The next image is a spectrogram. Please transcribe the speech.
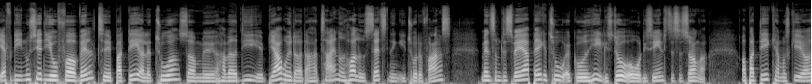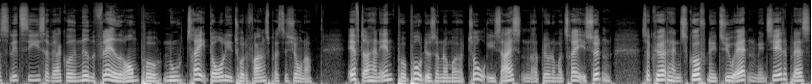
Ja, fordi nu siger de jo farvel til Bardet og Latour, som øh, har været de øh, bjergryttere, der har tegnet holdets satsning i Tour de France, men som desværre begge to er gået helt i stå over de seneste sæsoner. Og Bardet kan måske også lidt sige at være gået ned med flaget om på nu tre dårlige Tour de France præstationer. Efter han endte på podiet som nummer 2 i 16 og blev nummer 3 i 17, så kørte han skuffende i 2018 med en 6. plads,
